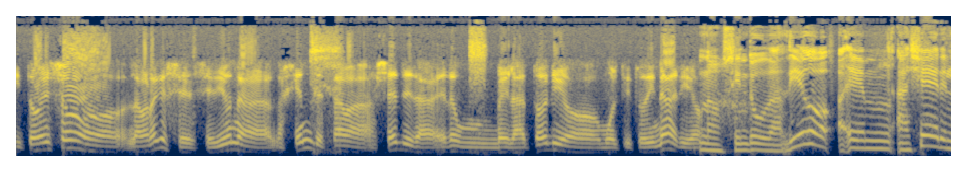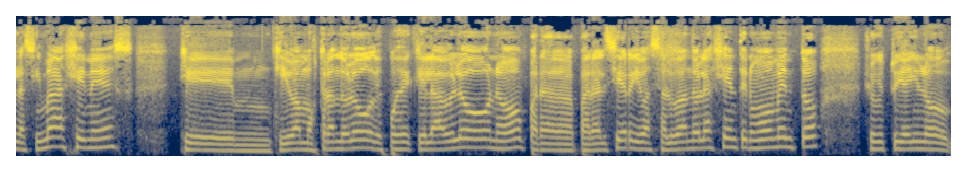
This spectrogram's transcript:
y todo eso, la verdad que se, se dio una, la gente estaba ayer, era, era un velatorio multitudinario. No, sin duda. Diego, eh, ayer en las imágenes que, mm, que, iba mostrándolo después de que él habló, ¿no? Para, para el cierre iba saludando a la gente. En un momento, yo que estoy ahí lo,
